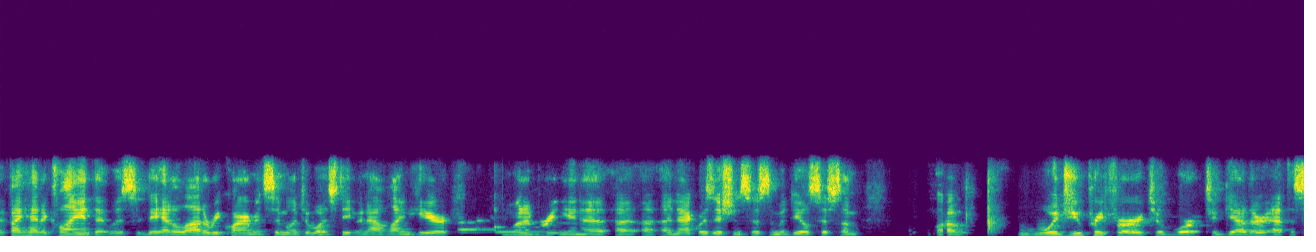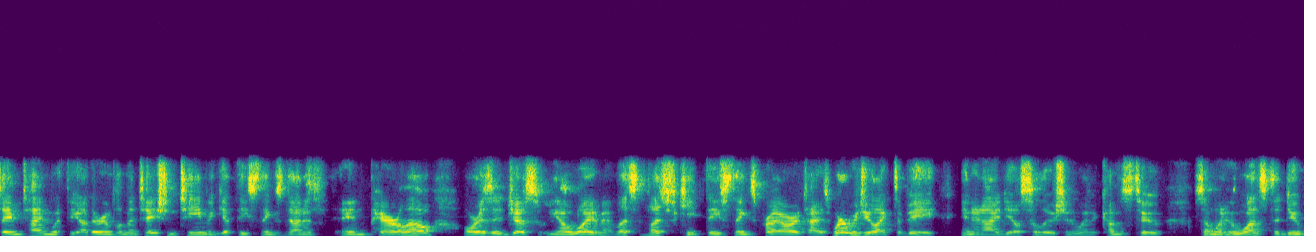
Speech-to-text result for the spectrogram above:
if I had a client that was, they had a lot of requirements similar to what Stephen outlined here, want to bring in a, a, a- an acquisition system, a deal system. Uh, would you prefer to work together at the same time with the other implementation team and get these things done in parallel, or is it just, you know, wait a minute, let's let's keep these things prioritized? Where would you like to be in an ideal solution when it comes to someone who wants to do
